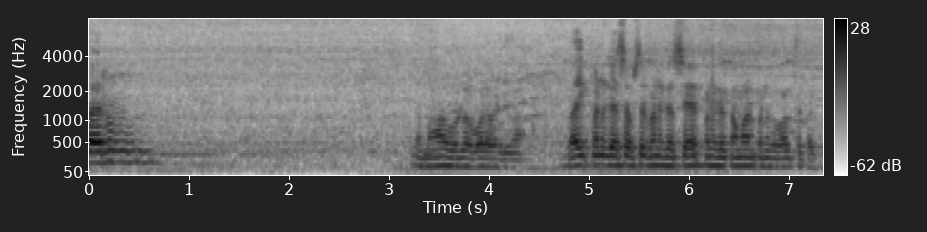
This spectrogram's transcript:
வரும். இந்த மாவு உள்ளே போட வேண்டியதான் லைக் பண்ணுங்கள் சப்ஸ்கிரைப் பண்ணுங்கள் ஷேர் பண்ணுங்கள் கமெண்ட் பண்ணுங்கள் வாழ்த்துக்கள்.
